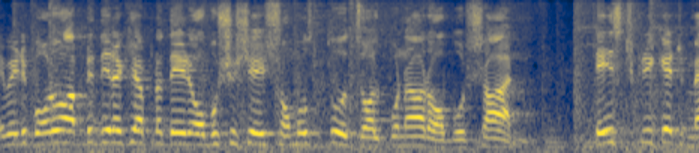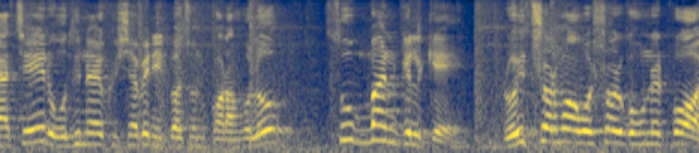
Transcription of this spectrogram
এবার বড় আপডেট দিয়ে রাখি আপনাদের। অবশেষে সমস্ত জল্পনার অবসান। টেস্ট ক্রিকেট ম্যাচের অধিনায়ক হিসেবে নির্বাচন করা হলো শুভমান গিলকে। রোহিত শর্মা অবসর গ্রহণের পর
